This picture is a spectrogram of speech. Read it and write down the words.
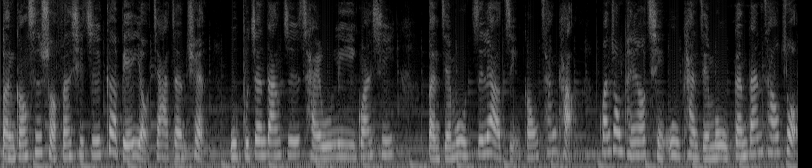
本公司所分析之个别有价证券，无不正当之财务利益关系。本节目资料仅供参考。观众朋友，请勿看节目跟单操作，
